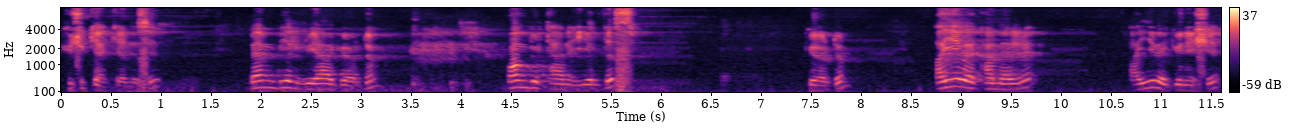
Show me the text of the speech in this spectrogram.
küçükken kendisi, ben bir rüya gördüm. 11 tane yıldız gördüm. Ayı ve kameri, ayı ve güneşi,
